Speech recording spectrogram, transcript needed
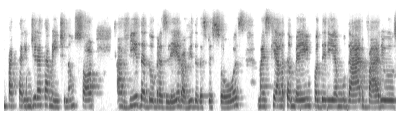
impactariam diretamente não só a vida do brasileiro, a vida das pessoas, mas que ela também poderia mudar vários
